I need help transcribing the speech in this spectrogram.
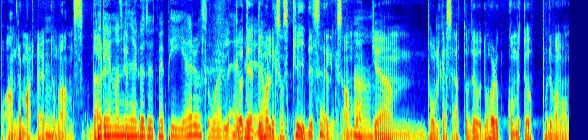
på andra marknader mm. utomlands. Där är det när ni har gått ut med PR och så? Eller? Ja, det, det har liksom spridit sig liksom, ja. och, um, på olika sätt. Och det, då har det kommit upp och det var någon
